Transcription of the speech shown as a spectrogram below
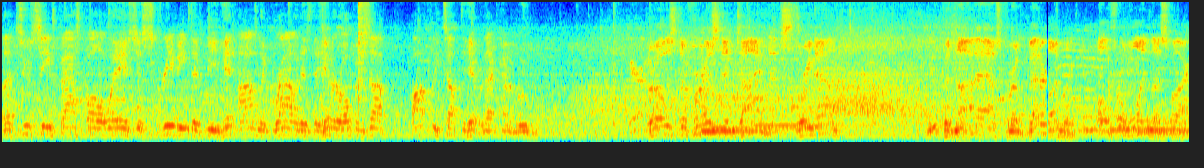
That two-seam fastball away is just screaming to be hit on the ground as the hitter opens up. Awfully tough to hit with that kind of movement. Throws to first in time. That's three down. You could not ask for a better Ludwick. 0 for 1 thus far.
